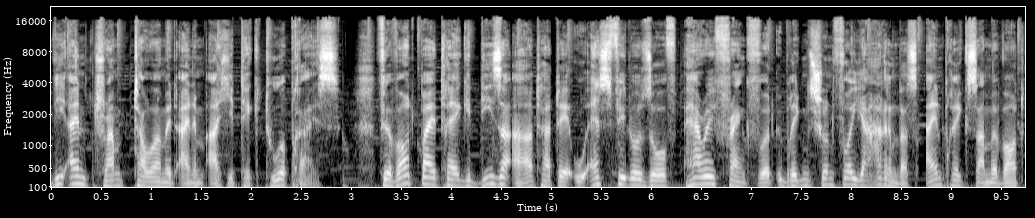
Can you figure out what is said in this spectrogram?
wie ein Trump Tower mit einem Architekturpreis. Für Wortbeiträge dieser Art hat der US-Philosoph Harry Frankfurt übrigens schon vor Jahren das einprägsame Wort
